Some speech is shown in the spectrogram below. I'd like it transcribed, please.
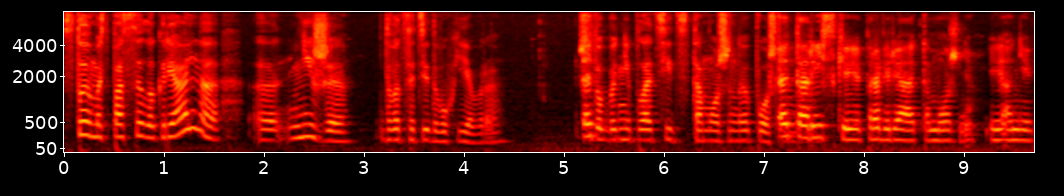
стоимость посылок реально э, ниже 22 евро? Чтобы это, не платить таможенную пошлину. Это риски проверяет таможня, и они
